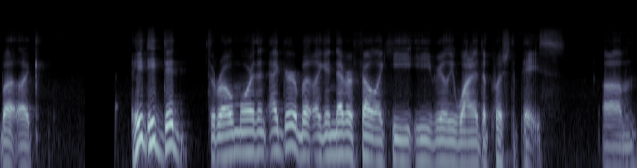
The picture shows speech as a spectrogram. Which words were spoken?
but like he he did throw more than Edgar, but like it never felt like he he really wanted to push the pace, um,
